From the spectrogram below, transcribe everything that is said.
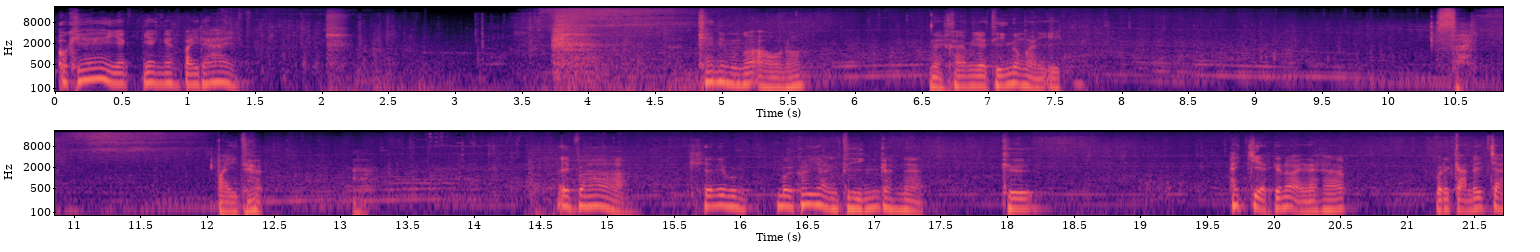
โอเค ยังยังยังไปได้ แค่นี้มึงก็เอาเนาะไหนใครมันจะทิ้งตรงไหนอีก เถอะ ไอ้บ้า แค่นี้มึงมึงก็ยังทิ้งกันน่ะ คือ ให้เกียรติกันหน่อยนะครับ บริการด้วยใจ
